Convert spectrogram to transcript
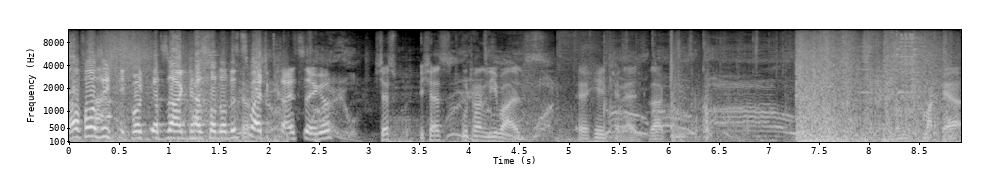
Aber Vorsicht, ich wollte gerade sagen, du hast doch noch eine zweite Kreissäge. Ich esse, ich esse Truthahn lieber als äh, Hähnchen, ehrlich gesagt. Vom Geschmack her.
